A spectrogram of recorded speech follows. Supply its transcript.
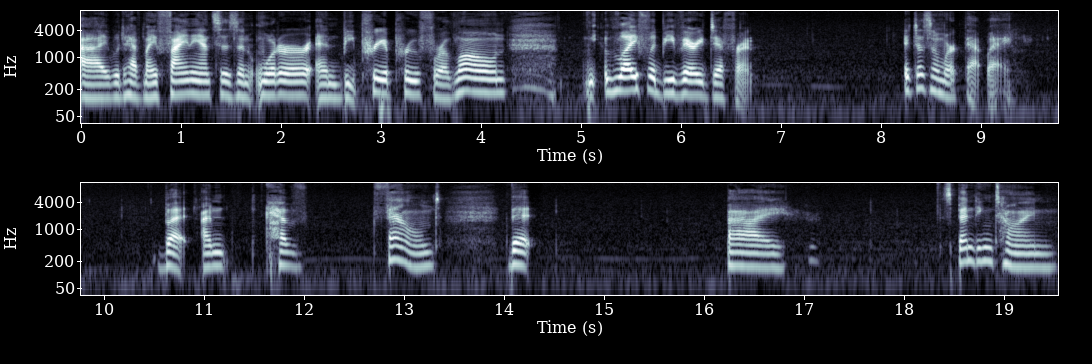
I would have my finances in order and be pre approved for a loan. Life would be very different. It doesn't work that way. But I'm have found that by spending time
